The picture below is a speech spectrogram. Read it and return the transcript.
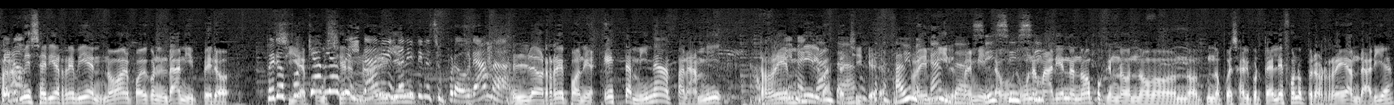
Para Pero- mí sería re bien, no van a poder con el Dani, pero, Pero si ¿por qué hablas del Dani? El Dani tiene su programa. lo reponía. Esta mina, para mí, re a mí me mil encanta. basta chiquera. A mí me Re mil, encanta, re mil. sí, sí, Una sí. Mariana no, porque no, no, no, no puede salir por teléfono, pero re andaría.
